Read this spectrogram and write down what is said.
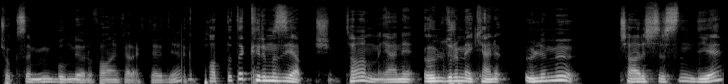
çok samimi bulmuyorum falan karakteri diye. Patlat'a kırmızı yapmışım. Tamam mı? Yani öldürmek yani ölümü çağrıştırsın diye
